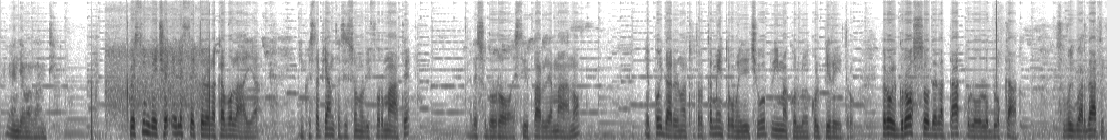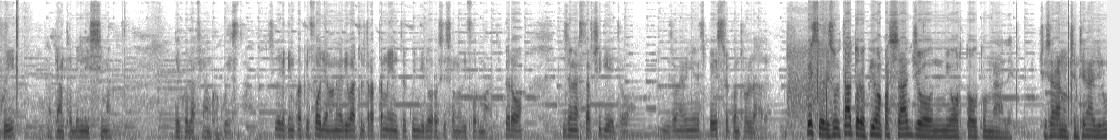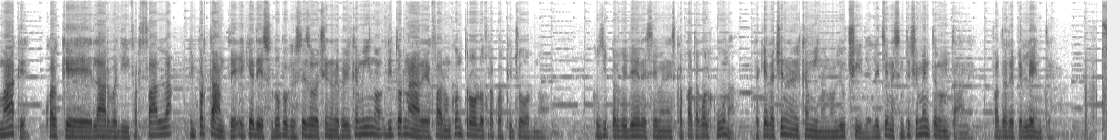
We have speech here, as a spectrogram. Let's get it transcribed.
e andiamo avanti. Questo invece è l'effetto della cavolaia. In questa pianta si sono riformate. Adesso dovrò estirparle a mano e poi dare un altro trattamento come dicevo prima col, col piretro. Però il grosso dell'attacco l'ho bloccato. Se voi guardate qui la pianta è bellissima ed è quella a fianco a questa. Si vede che in qualche foglia non è arrivato il trattamento e quindi loro si sono riformate. Però bisogna starci dietro bisogna venire spesso e controllare. Questo è il risultato del primo passaggio nel mio orto autunnale. Ci saranno un centinaio di lumache, qualche larva di farfalla. L'importante è che adesso, dopo che ho steso la cenere per il camino, di tornare a fare un controllo fra qualche giorno, così per vedere se me ne è scappata qualcuna, perché la cenere nel camino non le uccide, le tiene semplicemente lontane, fa da repellente.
